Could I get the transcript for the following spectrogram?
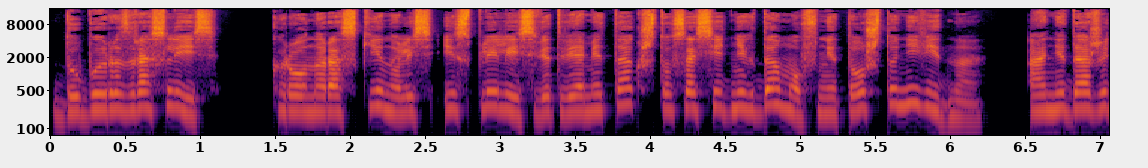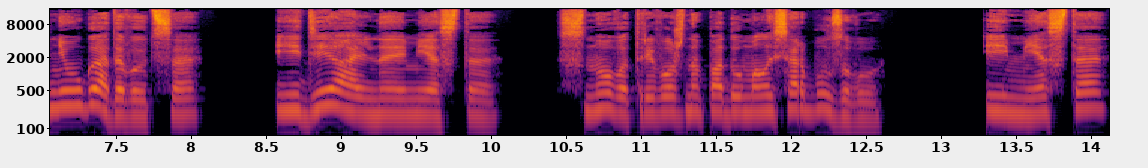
Дубы разрослись, кроны раскинулись и сплелись ветвями так, что соседних домов не то что не видно. Они даже не угадываются. Идеальное место. Снова тревожно подумалось Арбузову. И место,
